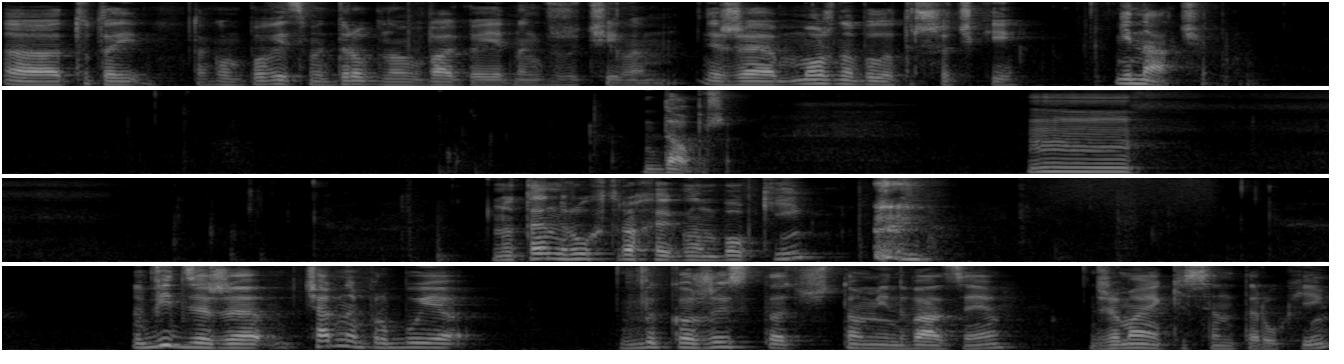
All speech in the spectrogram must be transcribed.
e, tutaj taką powiedzmy drobną uwagę jednak wrzuciłem, że można było troszeczkę inaczej. Dobrze. Mm. No ten ruch trochę głęboki. Widzę, że czarny próbuje wykorzystać tą inwazję, że ma jakieś centeruchy.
